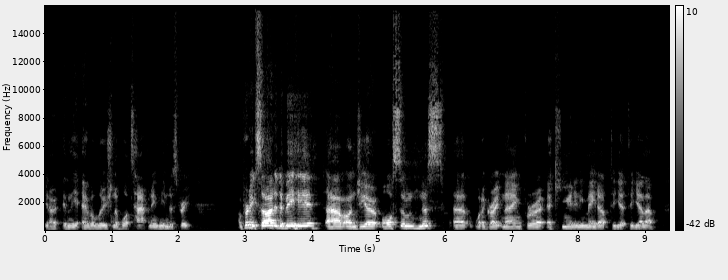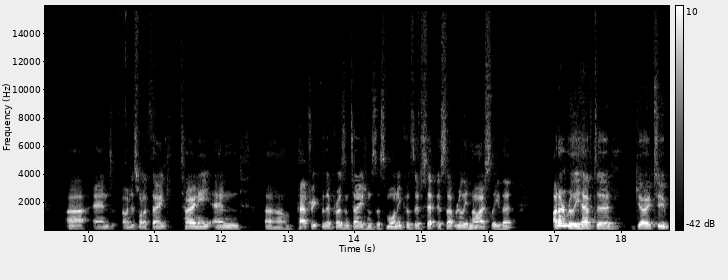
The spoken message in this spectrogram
you know, in the evolution of what's happening in the industry. I'm pretty excited to be here um, on Geo Awesomeness. Uh, what a great name for a, a community meetup to get together. Uh, and I just want to thank Tony and um, Patrick for their presentations this morning because they've set this up really nicely that I don't really have to go too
